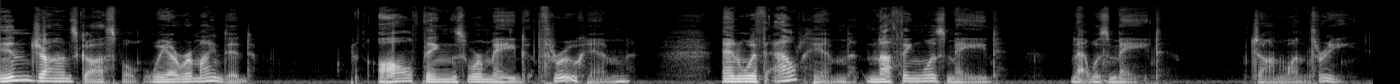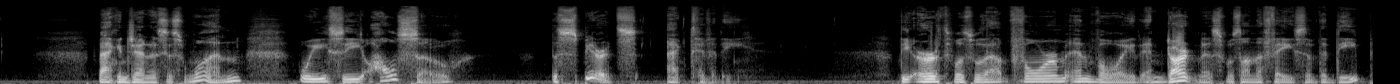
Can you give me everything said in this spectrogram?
In John's Gospel, we are reminded all things were made through him, and without him nothing was made that was made. John 1 3. Back in Genesis 1, we see also the Spirit's activity. The earth was without form and void, and darkness was on the face of the deep,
